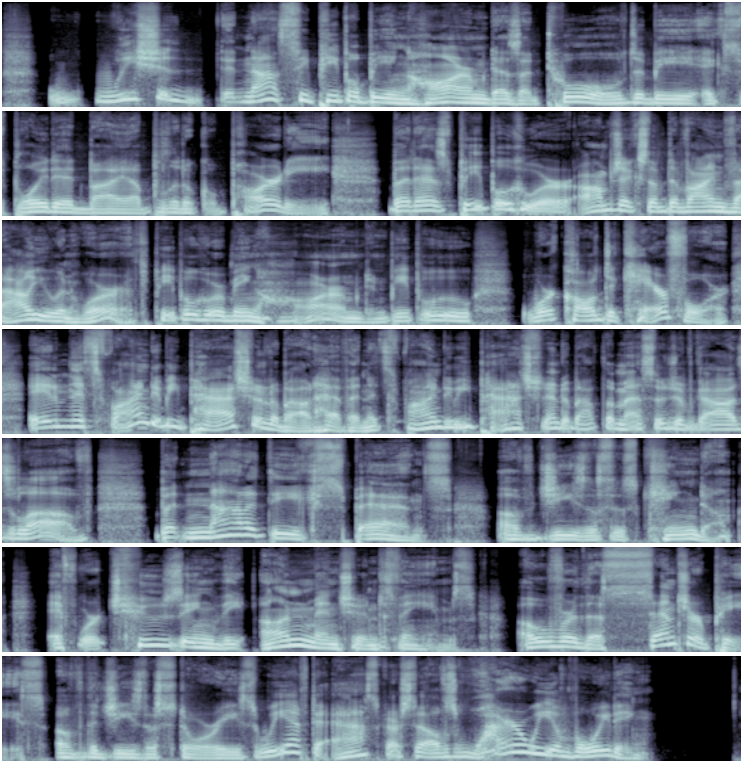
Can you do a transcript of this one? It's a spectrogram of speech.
we should not see people being harmed as a tool to be exploited by a political party, but as people who are objects of divine value and worth, people who are being harmed and people who we're called to care for. And it's fine to be passionate about heaven. It's fine to be passionate about the message of God's love, but not at the expense of Jesus' kingdom. If we're choosing the unmentioned themes over the centerpiece of the Jesus stories, we have to ask ourselves why are we avoiding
